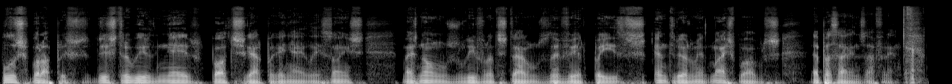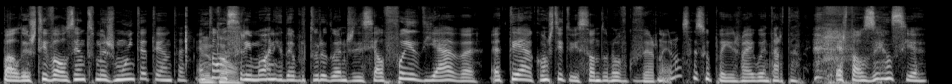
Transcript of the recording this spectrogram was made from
pelos próprios. Distribuir dinheiro pode chegar para ganhar eleições, mas não nos livra de estarmos a ver países anteriormente mais pobres a passarem-nos à frente. Paulo, eu estive ausente, mas muito atenta. Então, então, a cerimónia de abertura do ano judicial foi adiada até à constituição do novo governo. Eu não sei se o país vai aguentar esta ausência.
